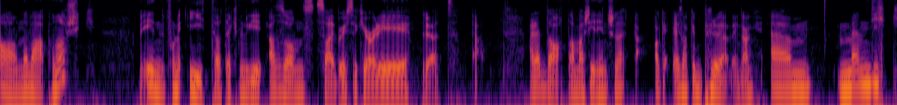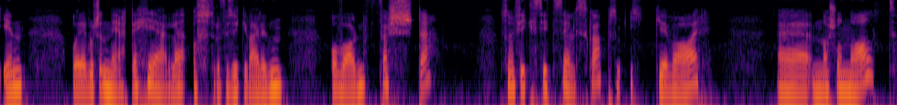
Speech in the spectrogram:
aner hva er på norsk, innenfor noe IT og teknologi, altså sånn cyber security, vet, ja. Er det datamaskiningeniør? Ja, ok, jeg skal ikke prøve engang. Um, men gikk inn og revolusjonerte hele astrofysikkverdenen, og var den første som fikk sitt selskap, som ikke var eh, nasjonalt,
